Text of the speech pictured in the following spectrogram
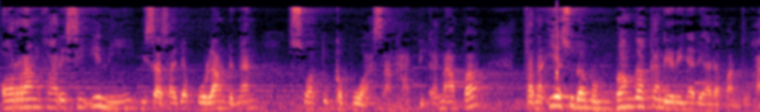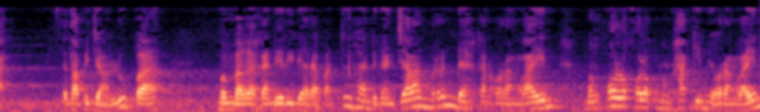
Orang Farisi ini bisa saja pulang dengan suatu kepuasan hati. Karena apa? Karena ia sudah membanggakan dirinya di hadapan Tuhan. Tetapi jangan lupa, membanggakan diri di hadapan Tuhan dengan jalan merendahkan orang lain, mengolok-olok menghakimi orang lain,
